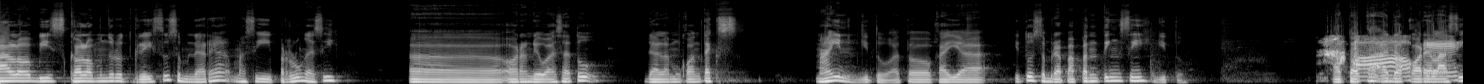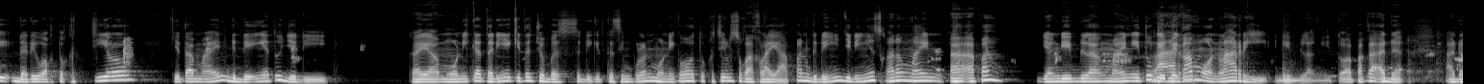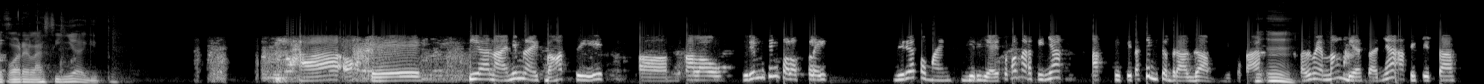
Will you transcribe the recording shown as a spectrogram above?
Kalau bis kalau menurut Grace tuh sebenarnya masih perlu nggak sih eh orang dewasa tuh dalam konteks main gitu atau kayak itu seberapa penting sih gitu? Ataukah Ah, ada korelasi dari waktu kecil kita main gedenya tuh jadi kayak Monica tadinya kita coba sedikit kesimpulan Monica waktu kecil suka kelayapan gedenya jadinya sekarang main eh, apa yang dia bilang main itu Lari. GBK mon lari dia bilang gitu apakah ada ada korelasinya gitu Ah, oke. Iya, nah ini menarik banget sih. Em, kalau jadi mungkin kalau play sendiri atau main sendiri ya itu kan artinya aktivitasnya bisa beragam gitu kan. Mm-mm. Tapi memang biasanya aktivitas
